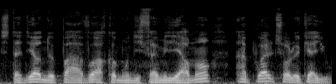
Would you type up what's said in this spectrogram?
c'est-à-dire ne pas avoir, comme on dit familièrement, un poil sur le caillou.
